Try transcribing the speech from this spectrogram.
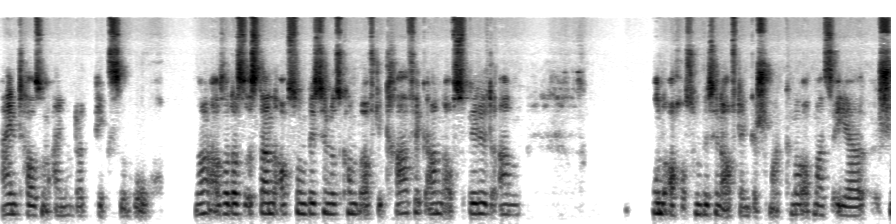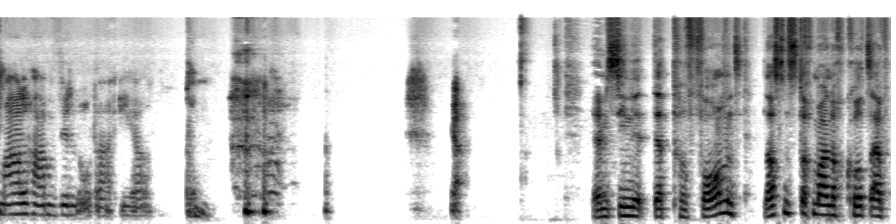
1100 Pixel hoch. Ne? Also das ist dann auch so ein bisschen, das kommt auf die Grafik an, aufs Bild an und auch so ein bisschen auf den Geschmack, ne? ob man es eher schmal haben will oder eher bumm. ja. Im Sinne der Performance, lass uns doch mal noch kurz auf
